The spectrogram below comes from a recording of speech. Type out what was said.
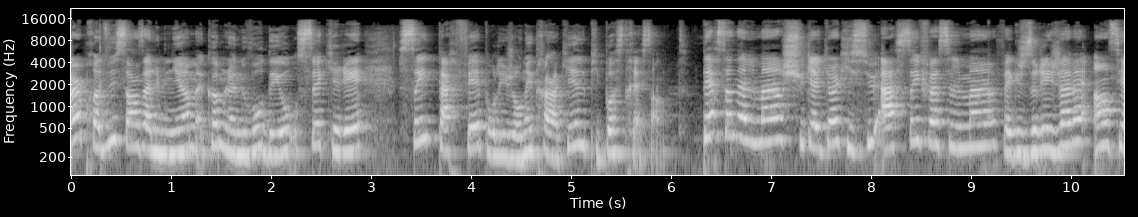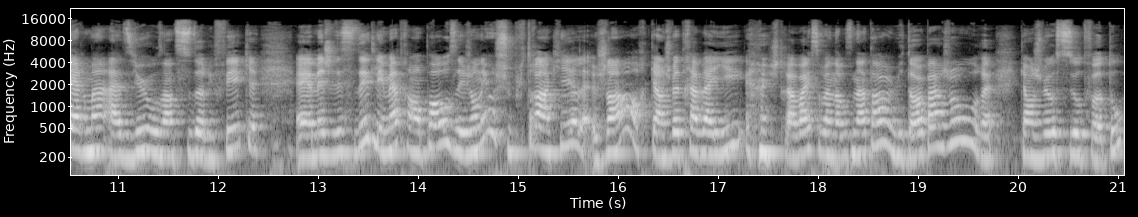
un produit sans aluminium comme le nouveau déo secret, c'est parfait pour les journées tranquilles puis pas stressantes. Personnellement, je suis quelqu'un qui sue assez facilement, fait que je dirais jamais entièrement adieu aux antisudorifiques, euh, mais j'ai décidé de les mettre en pause les journées où je suis plus tranquille, genre quand je vais travailler, je travaille sur un ordinateur 8 heures par jour, quand je vais au studio de photo,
